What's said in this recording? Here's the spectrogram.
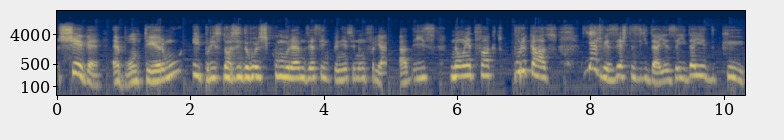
chega a bom termo e por isso nós ainda hoje comemoramos essa independência num feriado. E isso não é de facto por acaso. E às vezes estas ideias, a ideia de que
